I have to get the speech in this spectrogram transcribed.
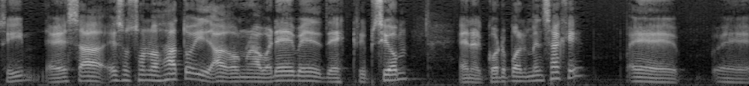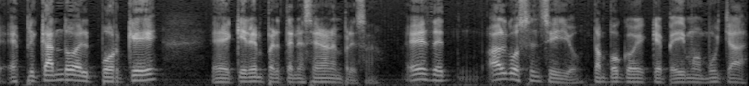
¿Sí? Esa, esos son los datos y hagan una breve descripción en el cuerpo del mensaje eh, eh, explicando el por qué eh, quieren pertenecer a la empresa. Es de algo sencillo, tampoco es que pedimos muchas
